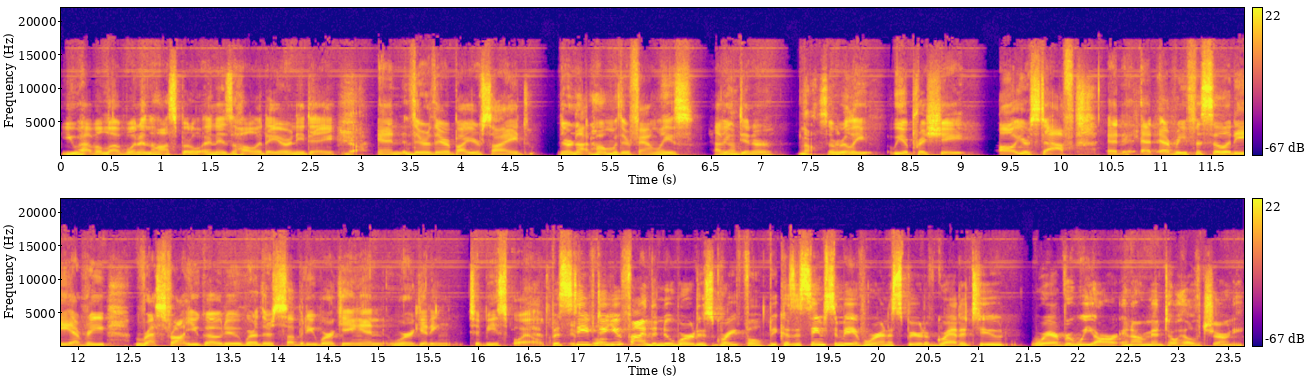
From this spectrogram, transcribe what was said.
you have a loved one in the hospital and it's a holiday or any day. Yeah. And they're there by your side. They're not home with their families having dinner. No, So really, we appreciate all your staff at, at every facility, every restaurant you go to where there's somebody working and we're getting to be spoiled. But Steve, do you find the new word is grateful? Because it seems to me if we're in a spirit of gratitude, wherever we are in our mental health journey,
